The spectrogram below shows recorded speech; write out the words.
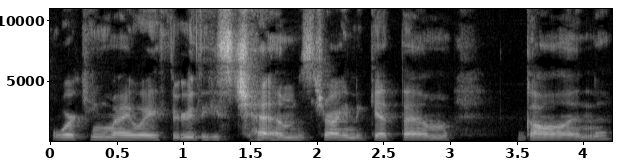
working my way through these gems trying to get them gone.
